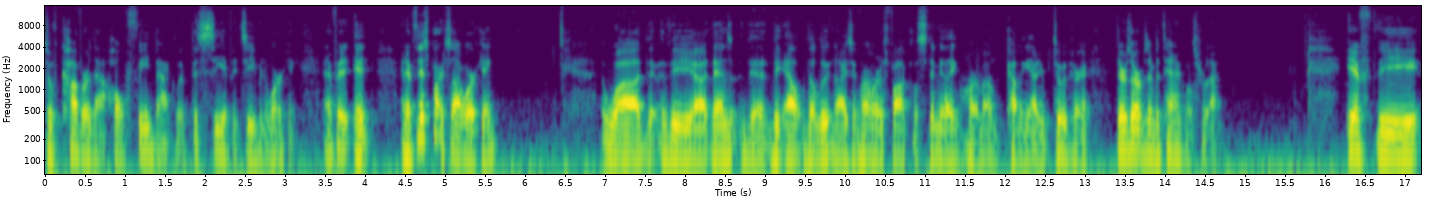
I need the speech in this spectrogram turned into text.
to cover that whole feedback loop to see if it's even working, and if it, it and if this part's not working, uh, the the, uh, the the, L, the luteinizing hormone or follicle stimulating hormone coming out of your pituitary, there's herbs and botanicals for that. If the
